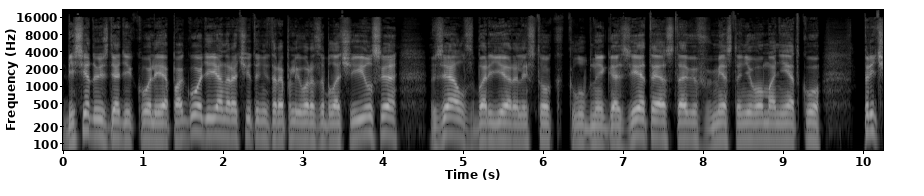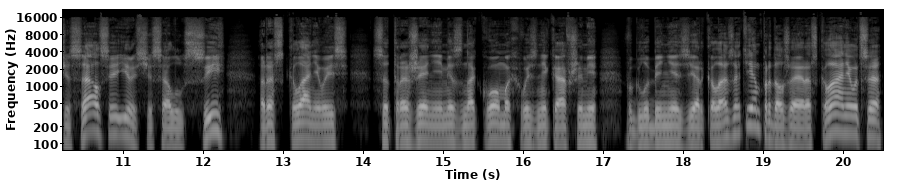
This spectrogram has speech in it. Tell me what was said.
Беседуя с дядей Колей о погоде, я нарочито неторопливо разоблачился, взял с барьера листок клубной газеты, оставив вместо него монетку, причесался и расчесал усы, раскланиваясь с отражениями знакомых, возникавшими в глубине зеркала, а затем, продолжая раскланиваться,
